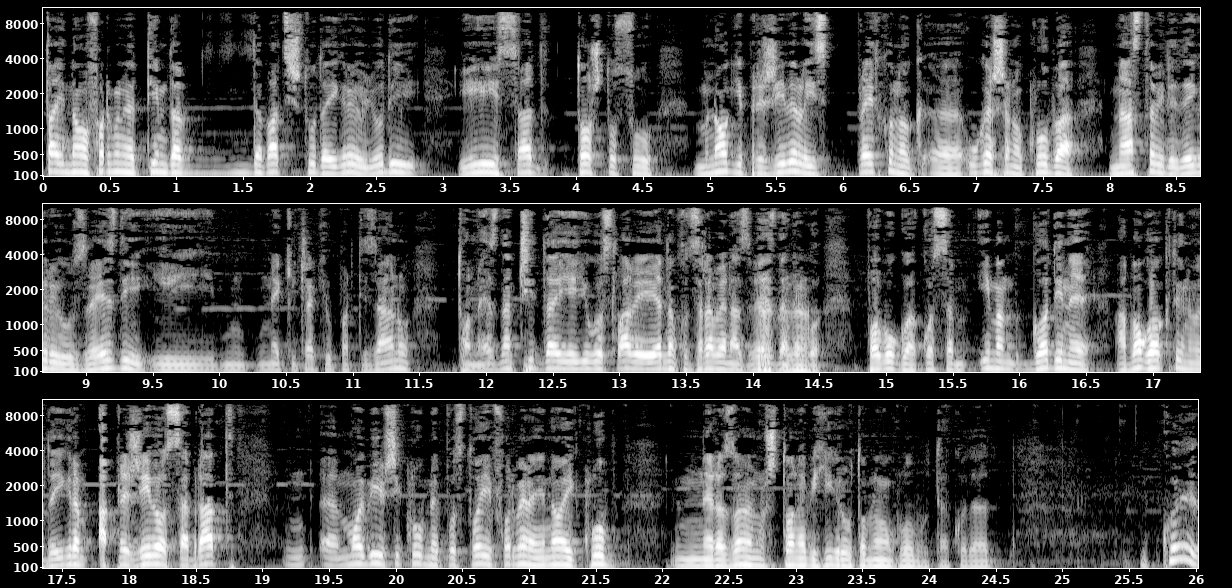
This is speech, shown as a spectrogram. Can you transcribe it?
taj novoformirani tim da da baciš tu da igraju ljudi i sad to što su mnogi preživeli iz prethodnog uh, ugašanog kluba nastavili da igraju u Zvezdi i neki čak i u Partizanu, to ne znači da je Jugoslavija jednako crvena zvezda, Tako da. nego pobogu ako sam imam godine, a mogu aktivno da igram, a preživeo sam rat, n- e, moj bivši klub ne postoji, formiran je novi klub, ne razumem što ne bih igrao u tom novom klubu, tako da Ko je,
